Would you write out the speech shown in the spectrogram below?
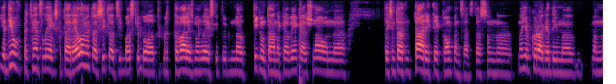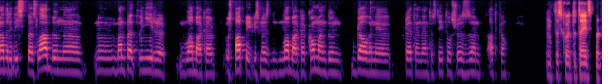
ja divi pret viens liekas, ka tā ir elementāra situācija basketbolā, tad pret Tavares man liekas, ka tur nav tik un tā nekā vienkārši nav. Un, uh, teiksim, tā, tā arī tiek kompensēts. Tas, un, uh, nu, jebkurā gadījumā man Madrid izskatās labi, un, uh, nu, manuprāt, viņi ir labākā, uz papīra vismaz labākā komanda un galvenie pretendenti uz titulu šo zonu atkal. Tas, ko tu teici par,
